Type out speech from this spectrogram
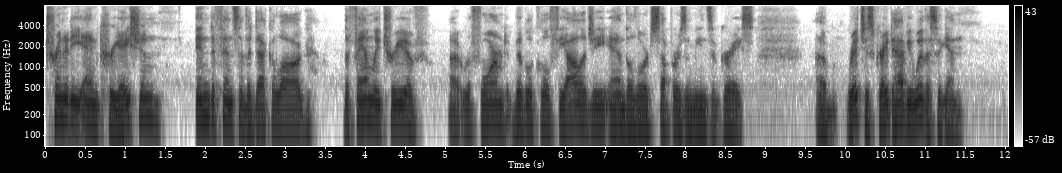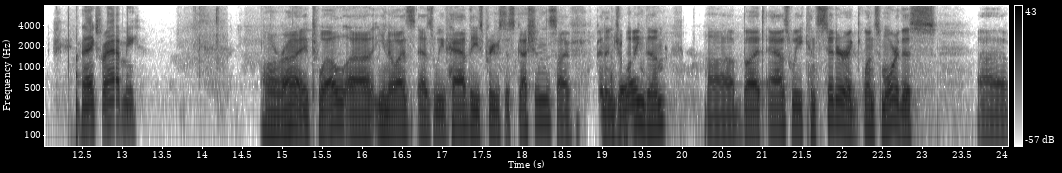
Trinity and Creation, In Defense of the Decalogue, The Family Tree of uh, Reformed Biblical Theology, and The Lord's Supper as a Means of Grace. Uh, Rich, it's great to have you with us again. Thanks for having me. All right. Well, uh, you know, as as we've had these previous discussions, I've been enjoying them. Uh, but as we consider once more this uh,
